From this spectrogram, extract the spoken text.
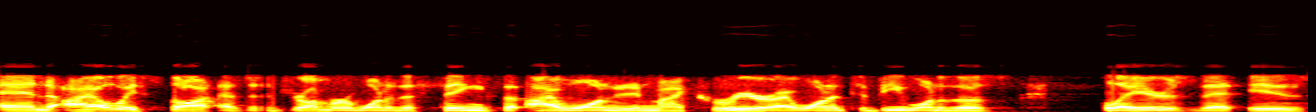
and I always thought as a drummer, one of the things that I wanted in my career, I wanted to be one of those players that is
